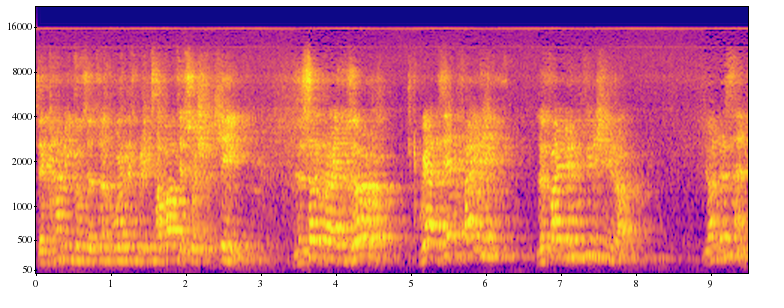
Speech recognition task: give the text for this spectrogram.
the coming of the third world brings about a social change. The surprise observer. We are there fighting. The fight didn't finish in Iraq. You understand?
